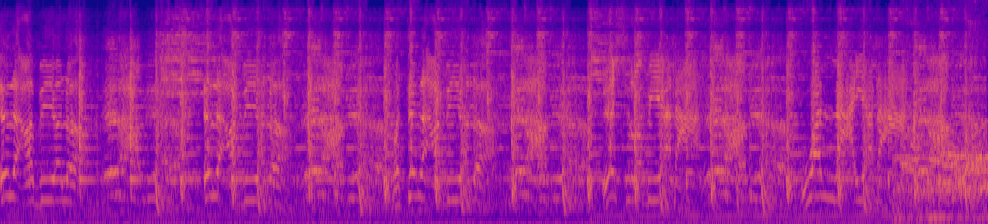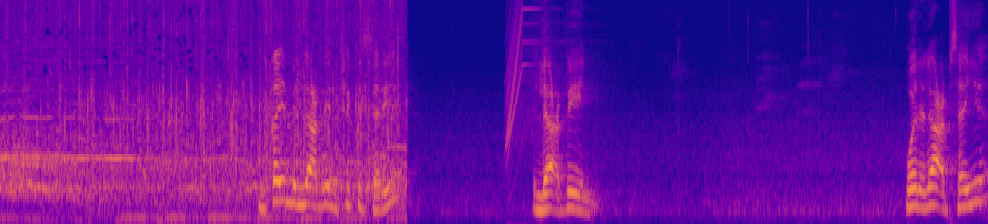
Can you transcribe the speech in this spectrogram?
العب يلا العب يلا العب يلا العب يلا ما تلعب يلا العب يلا اشرب يلا. نقيم اللاعبين بشكل سريع. اللاعبين. ولا لاعب سيء.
